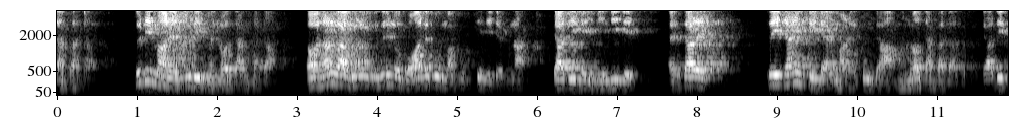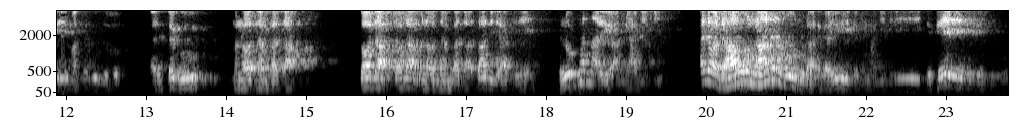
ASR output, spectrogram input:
တံပတ္တသုတိမှာလည်းသုတိမနောတံပတ္တဟောနောက်တစ်ခါခုဦးဇင်းတို့ဘဝတစ်ခုမှာခုဖြစ်နေတဲ့ခုနဇာတိတွေမြင်တိတွေအဲစတဲ့စိတ်တိုင်းစိတ်တိုင်းမှာလည်းခုဒါမနောတံပတ္တဆိုတာဇာတိတွေမှာစကုဆိုအဲစကုမနောတံပတ္တ သောတာသောတာမနောတံပတ္တစသည်အပြင်ဘလို့ဖတ်တာတွေကအများကြီးရှိအဲ့တော့ဒါကိုနားလည်ဖို့ဆိုတာတကယ်ကြီးတွေတကယ်မှကြီးတွေတကယ်ကို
